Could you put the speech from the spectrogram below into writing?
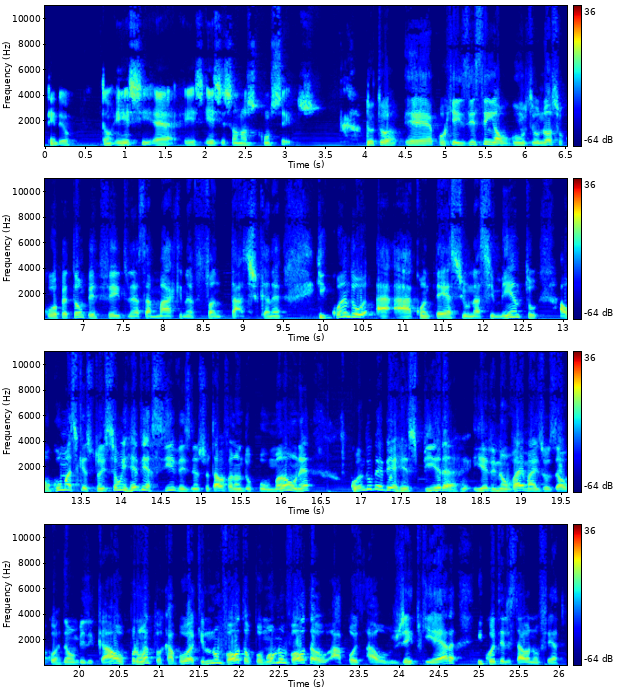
entendeu? Então esse é esse, esses são nossos conceitos. Doutor, é porque existem alguns, o nosso corpo é tão perfeito nessa máquina fantástica, né? Que quando a, a, acontece o nascimento, algumas questões são irreversíveis, né? O senhor estava falando do pulmão, né? Quando o bebê respira e ele não vai mais usar o cordão umbilical, pronto, acabou. Aquilo não volta, o pulmão não volta ao, ao jeito que era enquanto ele estava no feto.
